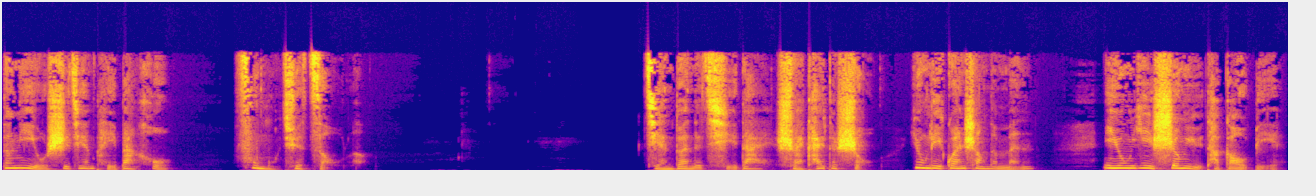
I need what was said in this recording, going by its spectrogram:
等你有时间陪伴后，父母却走了。剪断的脐带，甩开的手，用力关上的门。你用一生与他告别，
